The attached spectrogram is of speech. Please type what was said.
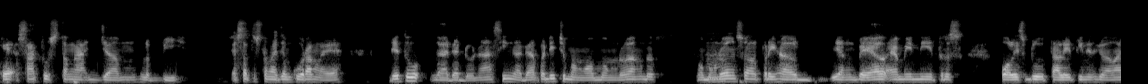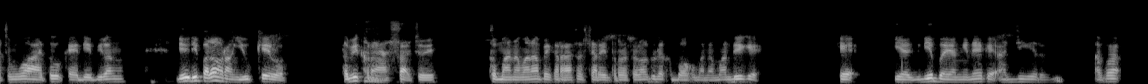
kayak satu setengah jam lebih, ya satu setengah jam kurang lah ya. Dia tuh nggak ada donasi, nggak ada apa, dia cuma ngomong doang tuh, ngomong Hah? doang soal perihal yang BLM ini, terus police brutality ini segala macam. Wah itu kayak dia bilang, dia dia padahal orang UK loh, tapi Hmm. kerasa cuy, ke mana-mana sampai kerasa secara internasional tuh udah ke bawah ke mana-mana dia kayak, kayak ya dia bayanginnya kayak anjir apa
